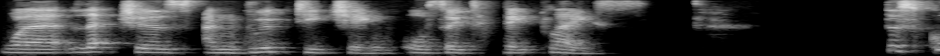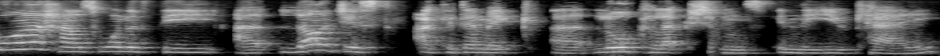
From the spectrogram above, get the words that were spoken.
where lectures and group teaching also take place. The Squire has one of the uh, largest academic uh, law collections in the UK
